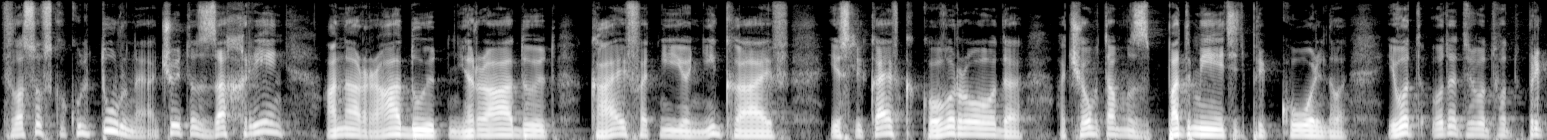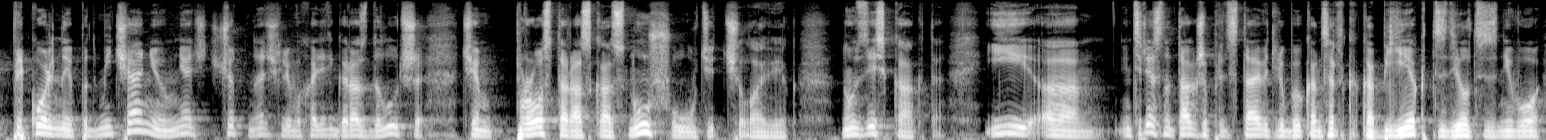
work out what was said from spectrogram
философско-культурное. А что это за хрень? Она радует, не радует, кайф от нее, не кайф. Если кайф, какого рода? О чем там подметить прикольного? И вот, вот эти вот, вот прикольные подмечания у меня что-то начали выходить гораздо лучше, чем просто рассказ, ну, шутит человек. Ну, здесь как-то. И э, интересно также представить любой концерт как объект, сделать из него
